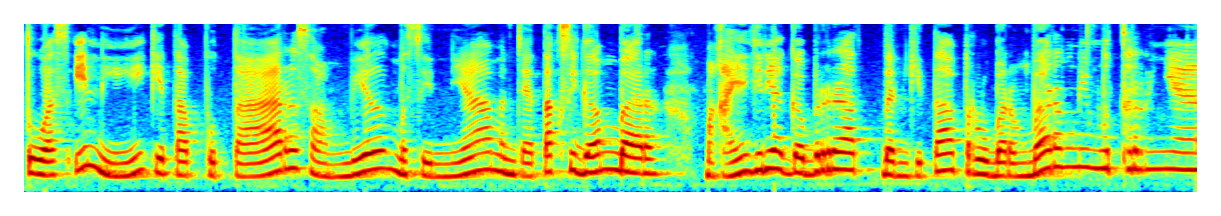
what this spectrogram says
Tuas ini kita putar sambil mesinnya mencetak si gambar. Makanya jadi agak berat dan kita perlu bareng-bareng nih muternya.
